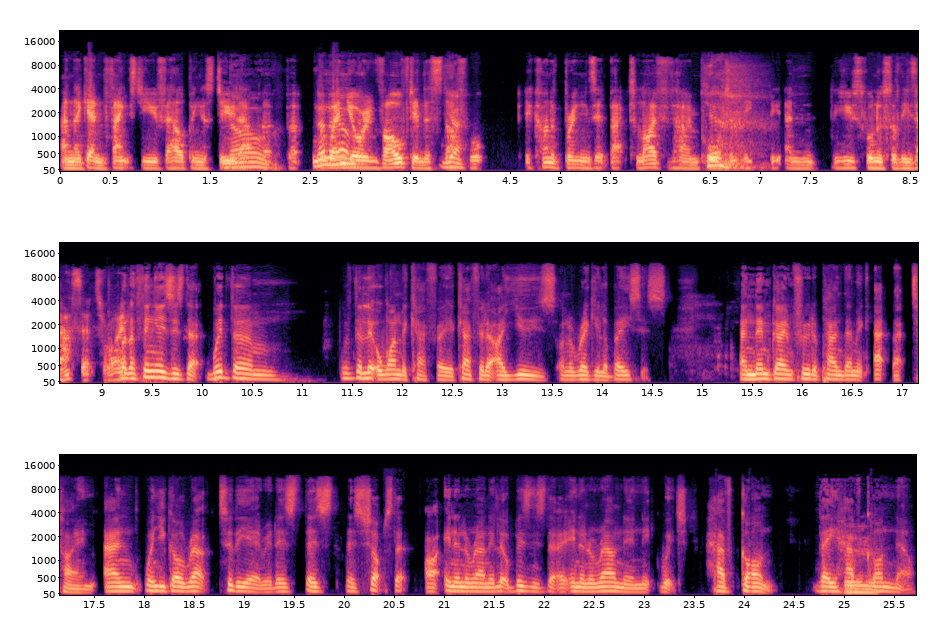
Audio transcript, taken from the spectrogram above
and again, thanks to you for helping us do no. that. But, but, no, but no, when you're involved in this stuff, yeah. what, it kind of brings it back to life of how important yeah. the, and the usefulness of these assets, right? But the thing is, is that with um with the Little Wonder Cafe, a cafe that I use on a regular basis, and them going through the pandemic at that time. And when you go round to the area, there's there's there's shops that are in and around the little business that are in and around there, Nick, which have gone. They have mm. gone now.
